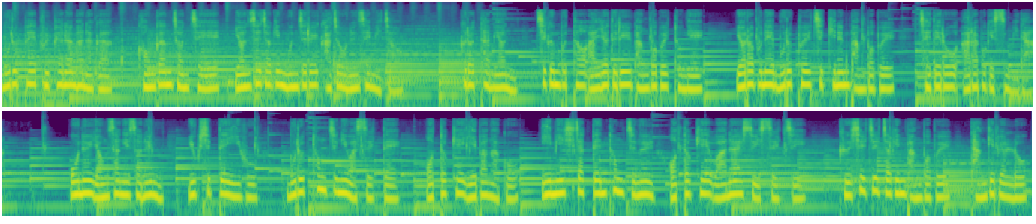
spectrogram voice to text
무릎의 불편함 하나가 건강 전체에 연쇄적인 문제를 가져오는 셈이죠. 그렇다면 지금부터 알려드릴 방법을 통해 여러분의 무릎을 지키는 방법을 제대로 알아보겠습니다. 오늘 영상에서는 60대 이후 무릎 통증이 왔을 때 어떻게 예방하고 이미 시작된 통증을 어떻게 완화할 수 있을지 그 실질적인 방법을 단계별로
